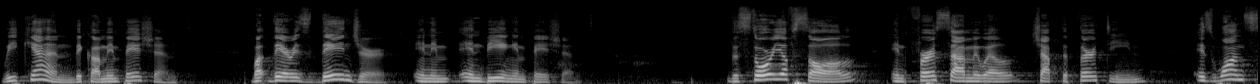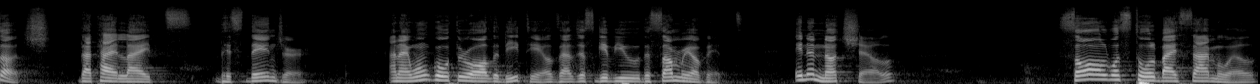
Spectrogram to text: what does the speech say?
we can become impatient, but there is danger in, in being impatient. The story of Saul in 1 Samuel chapter 13 is one such that highlights this danger. And I won't go through all the details, I'll just give you the summary of it. In a nutshell, Saul was told by Samuel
